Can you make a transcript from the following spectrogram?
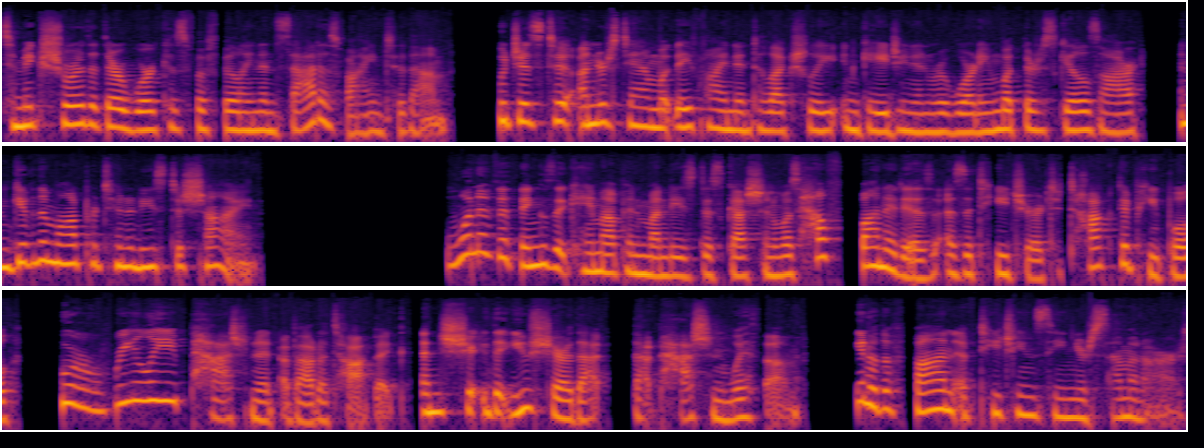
to make sure that their work is fulfilling and satisfying to them, which is to understand what they find intellectually engaging and rewarding, what their skills are, and give them opportunities to shine. One of the things that came up in Monday's discussion was how fun it is as a teacher to talk to people who are really passionate about a topic and sh- that you share that, that passion with them. You know, the fun of teaching senior seminars.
